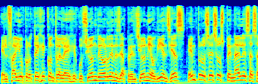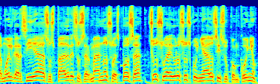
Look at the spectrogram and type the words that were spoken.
El fallo protege contra la ejecución de órdenes de aprehensión y audiencias en procesos penales a Samuel García, a sus padres, sus hermanos, su esposa, sus suegros, sus cuñados y su concuño.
